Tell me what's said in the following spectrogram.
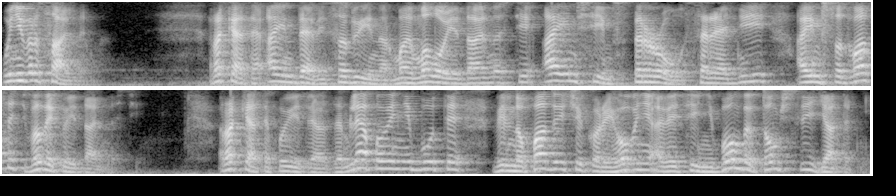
універсальним. Ракети АІМ-9 Садуїнер малої дальності, АІМ-7 Сперроу середньої, АІМ-120 великої дальності. Ракети повітря-земля повинні бути вільнопадаючі кориговані авіаційні бомби, в тому числі ядерні.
